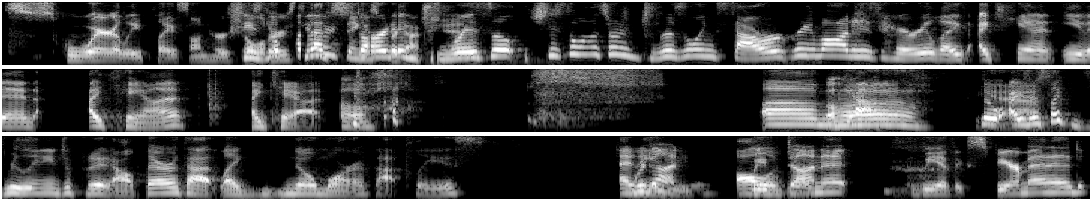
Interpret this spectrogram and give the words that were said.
squarely place on her she's shoulders. The, the other thing started drizzle. She's the one that started drizzling sour cream on his hairy legs. I can't even. I can't. I can't. Um, yeah. So yeah. I just like really need to put it out there that like no more of that, please. And we're done. All We've done you. it. We have experimented.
